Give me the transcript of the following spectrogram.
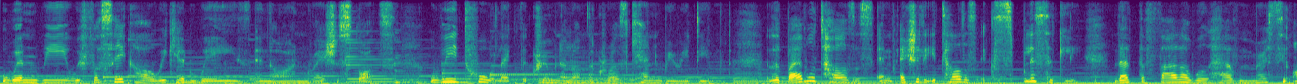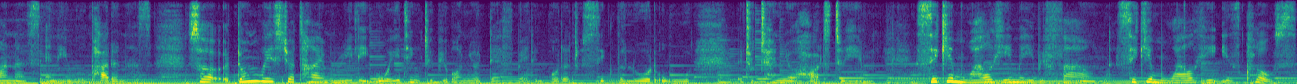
when we, we forsake our wicked ways and our unrighteous thoughts, we too, like the criminal on the cross, can be redeemed. The Bible tells us, and actually it tells us explicitly, that the Father will have mercy on us and He will pardon us. So don't waste your time really waiting to be on your deathbed in order to seek the Lord or to turn your heart to Him. Seek Him while He may be found, seek Him while He is close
